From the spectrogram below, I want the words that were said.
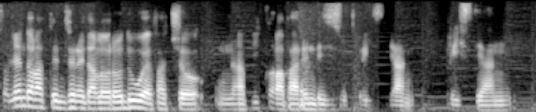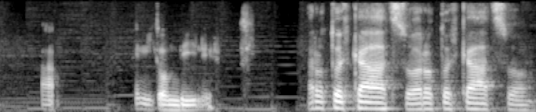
Togliendo l'attenzione da loro due, faccio una piccola parentesi su Christian. Christian, ah, che mi combini? Ha rotto il cazzo, ha rotto il cazzo.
